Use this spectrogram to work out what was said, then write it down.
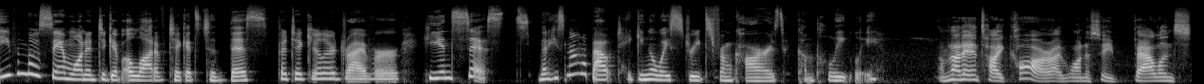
Even though Sam wanted to give a lot of tickets to this particular driver, he insists that he's not about taking away streets from cars completely. I'm not anti car. I want to say balanced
